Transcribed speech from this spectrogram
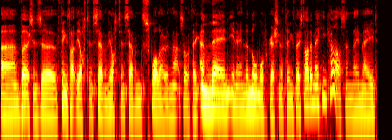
um, versions of things like the Austin 7, the Austin 7 Swallow, and that sort of thing. And then, you know, in the normal progression of things, they started making cars and they made,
